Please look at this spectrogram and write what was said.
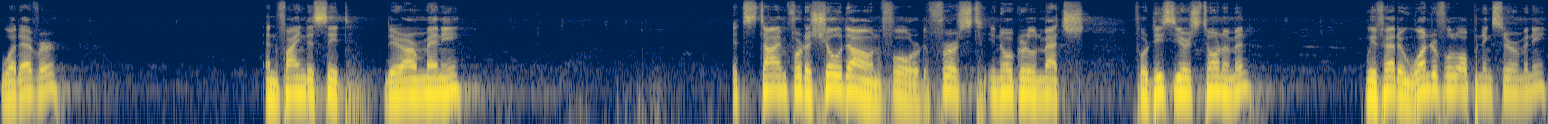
whatever, and find a seat. There are many. It's time for the showdown for the first inaugural match for this year's tournament. We've had a wonderful opening ceremony.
